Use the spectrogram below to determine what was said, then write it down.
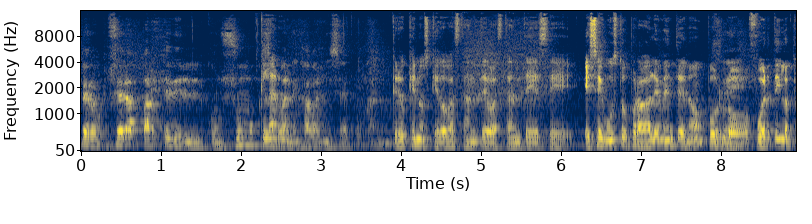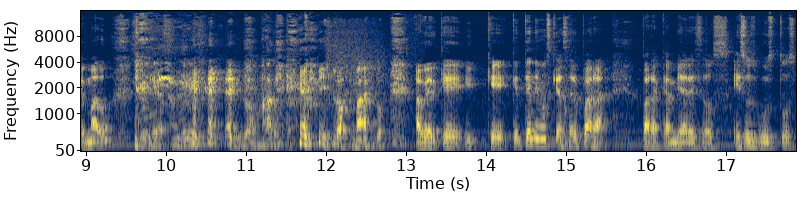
pero pues era parte del consumo que se manejaba en esa época, ¿no? Creo que nos quedó bastante, bastante ese, ese gusto probablemente, ¿no? Por lo fuerte y lo quemado. Sí, Y lo amargo. y lo amargo. A ver, ¿qué, qué, qué tenemos que hacer para para cambiar esos, esos gustos.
